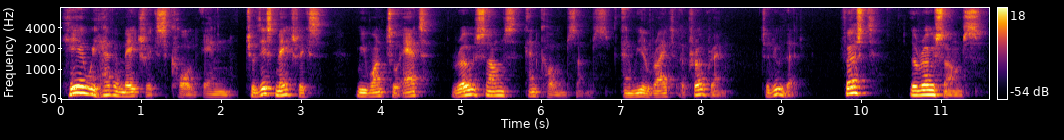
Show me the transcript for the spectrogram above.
Here we have a matrix called n. To this matrix, we want to add row sums and column sums, and we'll write a program to do that. First, the row sums.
